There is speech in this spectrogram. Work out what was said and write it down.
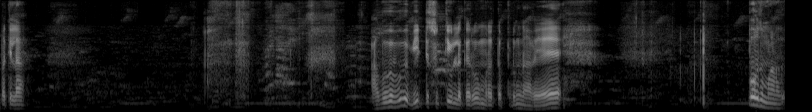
பார்த்தீங்களா அவங்க வீட்டை சுற்றி உள்ள கருவ மரத்தை பிடுங்கினாவே போதுமானது.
